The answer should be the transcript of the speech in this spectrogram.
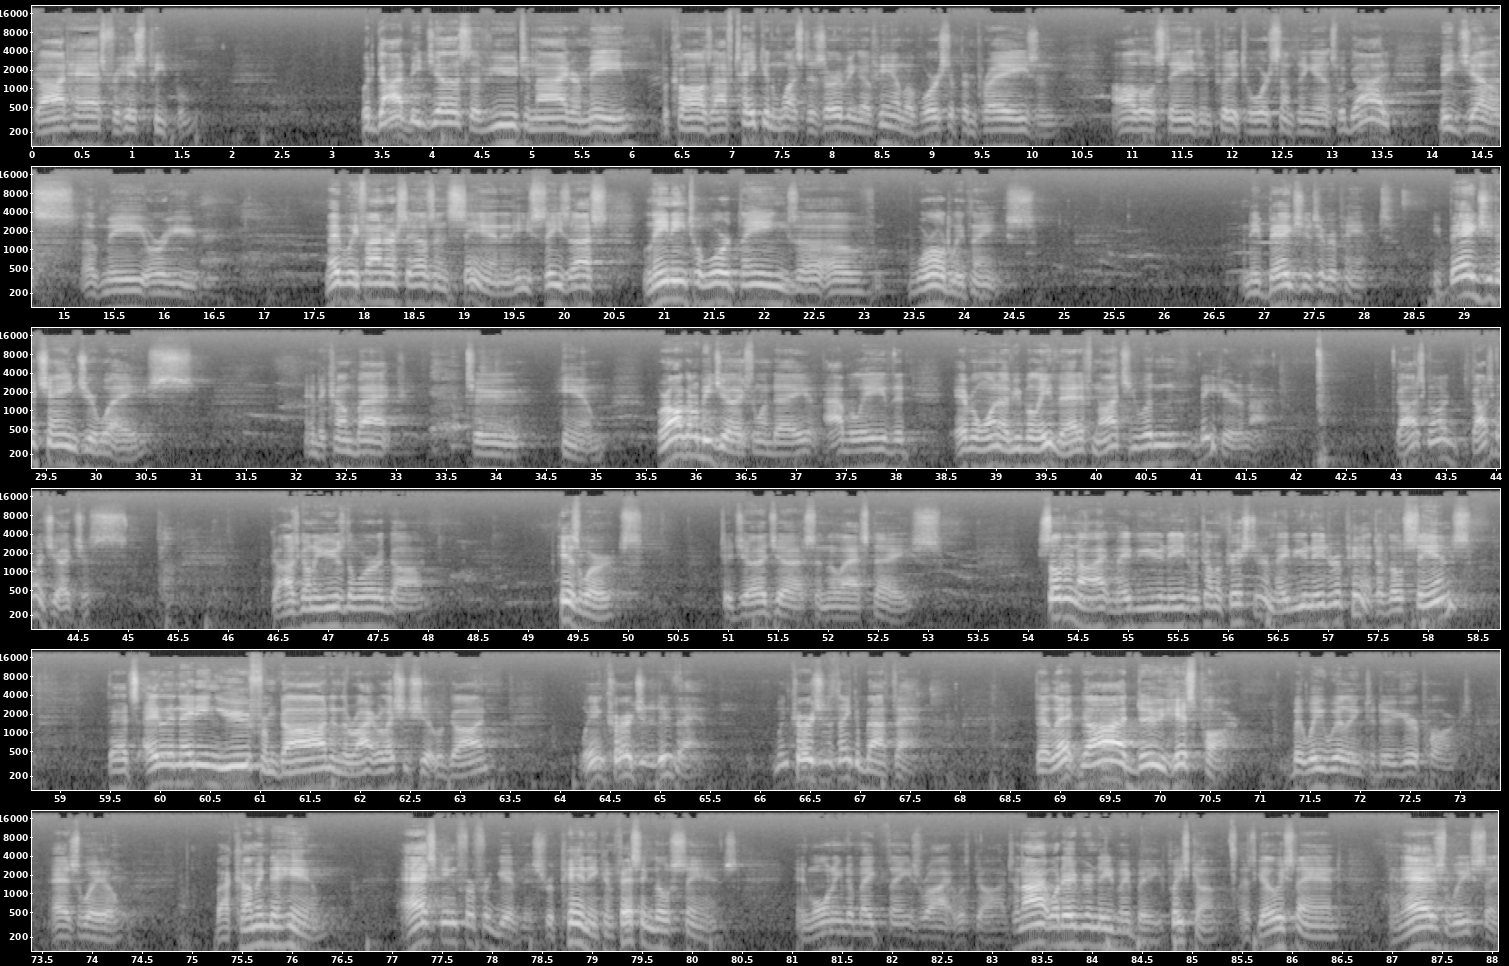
God has for His people. Would God be jealous of you tonight or me because I've taken what's deserving of Him, of worship and praise and all those things, and put it towards something else? Would God be jealous of me or you? Maybe we find ourselves in sin and He sees us leaning toward things uh, of worldly things. And He begs you to repent. He begs you to change your ways and to come back to Him. We're all going to be judged one day. I believe that every one of you believe that. If not, you wouldn't be here tonight. God's going to, God's going to judge us. God's going to use the Word of God, His words, to judge us in the last days. So tonight, maybe you need to become a Christian, or maybe you need to repent of those sins that's alienating you from God and the right relationship with God. We encourage you to do that. We encourage you to think about that. That let God do His part, but we willing to do your part as well by coming to Him, asking for forgiveness, repenting, confessing those sins, and wanting to make things right with God. Tonight, whatever your need may be, please come. As together we stand, and as we sing.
